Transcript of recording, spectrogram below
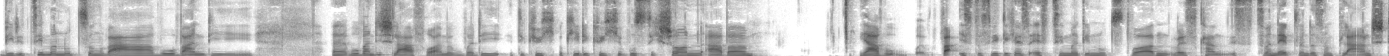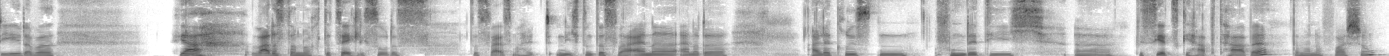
wie die Zimmernutzung war, wo waren die, äh, wo waren die Schlafräume, wo war die, die Küche, okay, die Küche wusste ich schon, aber ja, wo war, ist das wirklich als Esszimmer genutzt worden? Weil es kann, ist zwar nett, wenn das am Plan steht, aber ja, war das dann noch tatsächlich so? Das, das weiß man halt nicht. Und das war einer, einer der allergrößten Funde, die ich äh, bis jetzt gehabt habe bei meiner Forschung.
